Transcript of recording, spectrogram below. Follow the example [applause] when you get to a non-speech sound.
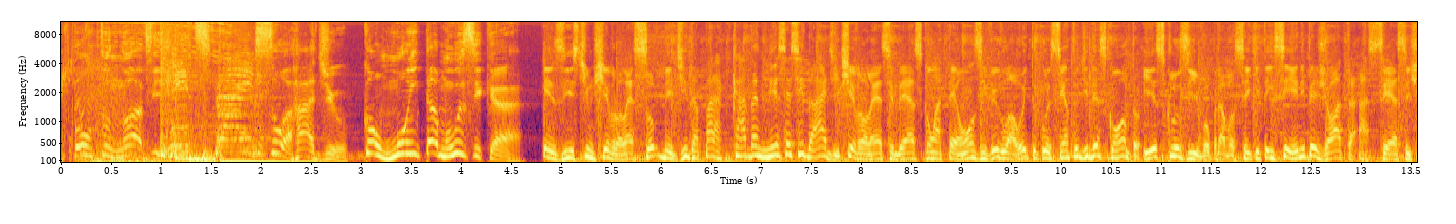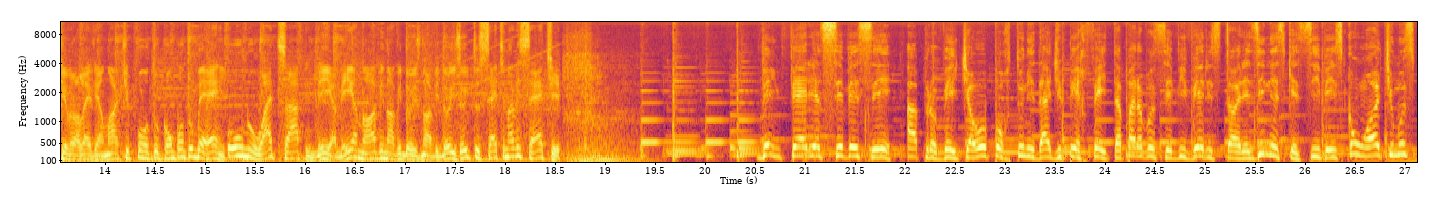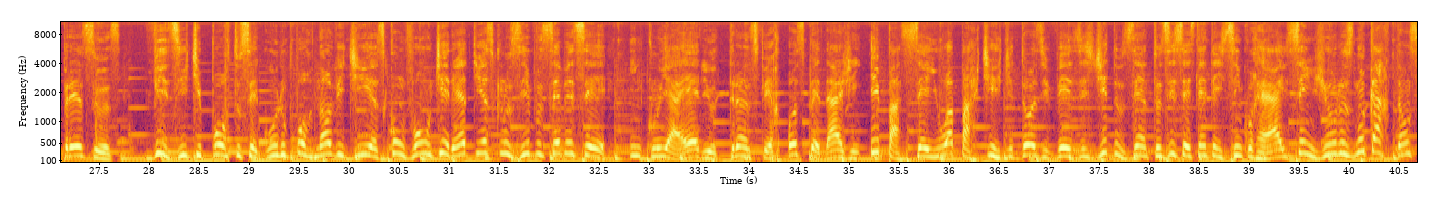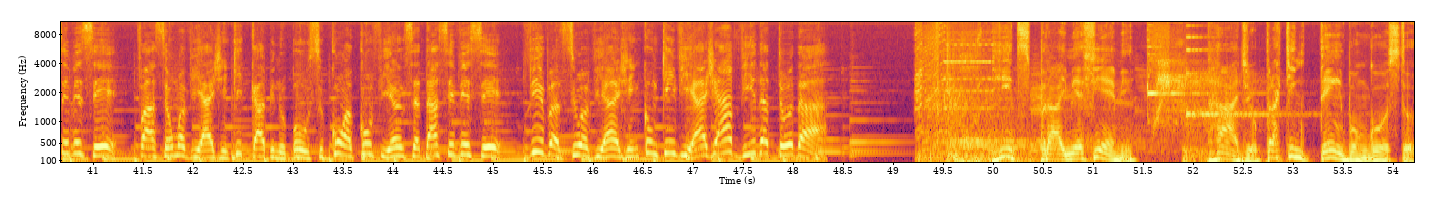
87.9 Sua rádio com muita música. Existe um Chevrolet sob medida para cada necessidade. Chevrolet S10 com até 11,8% de desconto. Exclusivo para você que tem CNPJ. Acesse chevroletvianote.com.br ou no WhatsApp 669 9292 8797. Vem Férias CVC. Aproveite a oportunidade perfeita para você viver histórias inesquecíveis com ótimos preços. Visite Porto Seguro por nove dias com voo direto e exclusivo CVC. Inclui aéreo, transfer, hospedagem e passeio a partir de 12 vezes de 265 reais sem juros no cartão CVC. Faça uma viagem que cabe no bolso com a confiança da CVC. Viva a sua viagem com quem viaja a vida toda. Hits Prime FM. Rádio para quem tem bom gosto.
